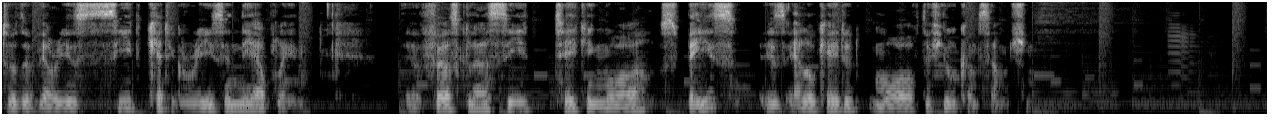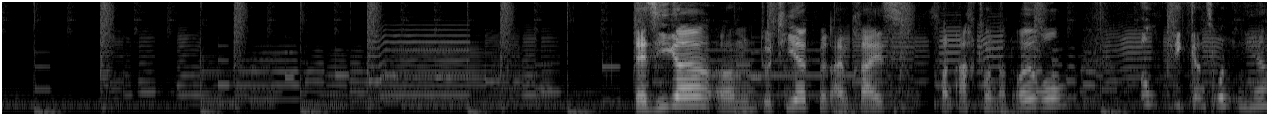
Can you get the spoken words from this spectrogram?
to the various seat categories in the airplane. A first class seat taking more space is allocated more of the fuel consumption. Der Sieger ähm, dotiert mit einem Preis von 800 Euro Oh, liegt ganz unten hier.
